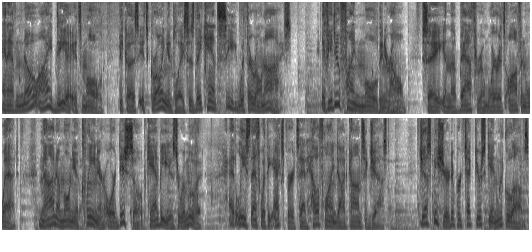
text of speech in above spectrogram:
and have no idea it's mold because it's growing in places they can't see with their own eyes. If you do find mold in your home, say in the bathroom where it's often wet, non ammonia cleaner or dish soap can be used to remove it. At least that's what the experts at Healthline.com suggest. Just be sure to protect your skin with gloves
